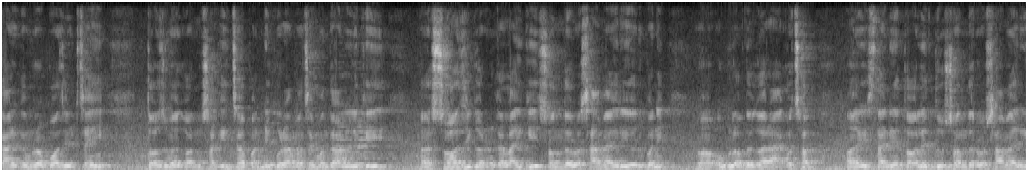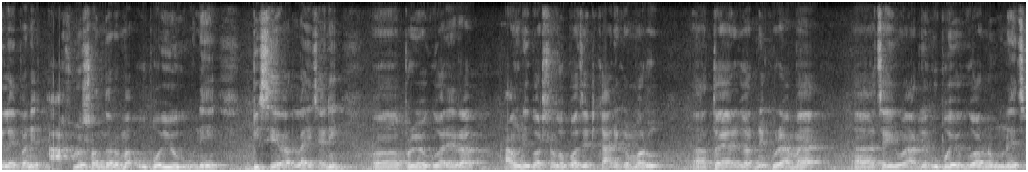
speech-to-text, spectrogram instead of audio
कार्यक्रम र बजेट चाहिँ तर्जुमा गर्न सकिन्छ भन्ने कुरामा चाहिँ मन्त्रालयले केही सहजीकरणका लागि केही सन्दर्भ सामग्रीहरू पनि उपलब्ध गराएको छ। स्थानीय तहले त्यो सन्दर्भ सामग्रीलाई पनि आफ्नो सन्दर्भमा उपयोग हुने विषयहरूलाई चाहिँ नि प्रयोग गरेर आउने वर्षको बजेट कार्यक्रमहरू तयार गर्ने कुरामा चाहिँ उहाँहरूले उपयोग गर्नुहुनेछ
